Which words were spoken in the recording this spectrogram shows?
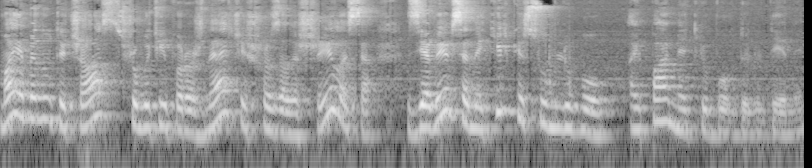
Має минути час, щоб у тій порожнечі, що залишилася, з'явився не тільки сум любов, а й пам'ять любов до людини.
